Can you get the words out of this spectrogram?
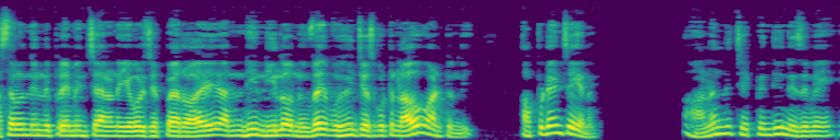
అసలు నిన్ను ప్రేమించాలని ఎవరు చెప్పారో అన్నీ నీలో నువ్వే ఊహించేసుకుంటున్నావు అంటుంది. అప్పుడేం చేయను? ఆనంద్ చెప్పింది నిజమే.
